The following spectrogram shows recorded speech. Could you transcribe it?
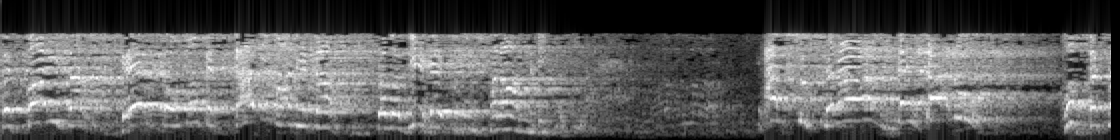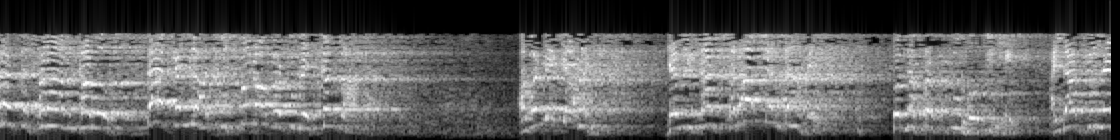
بچپائی کا، غیر قوموں کے کاٹ مانے کا سبب یہ ہے کہ تم سلام خوب کثرت سے سلام کرو تاکہ اللہ دشمنوں پر تمہیں کر رہا ہے۔ اب وجہ کیا ہے؟ جب انسان سلام کرتا ہے تو نفرت دور ہوتی ہے۔ اللہ سننے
